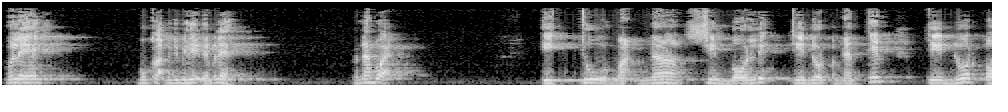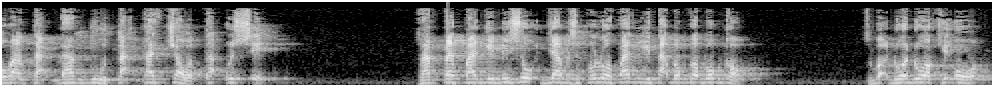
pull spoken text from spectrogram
Boleh. Buka pintu bilik dia boleh? Pernah buat? Itu makna simbolik tidur pengantin tidur orang tak ganggu tak kacau tak usik. Sampai pagi besok jam 10 pagi tak bongkok-bongkok. Sebab dua-dua KO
